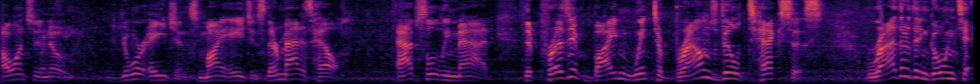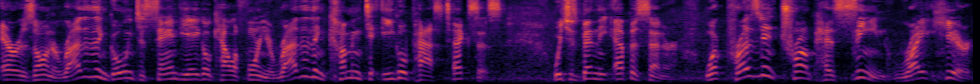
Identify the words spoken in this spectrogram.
I want you to know your agents, my agents, they're mad as hell. Absolutely mad that President Biden went to Brownsville, Texas, rather than going to Arizona, rather than going to San Diego, California, rather than coming to Eagle Pass, Texas, which has been the epicenter. What President Trump has seen right here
